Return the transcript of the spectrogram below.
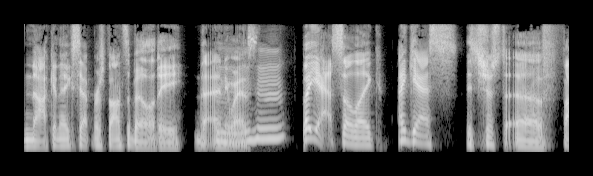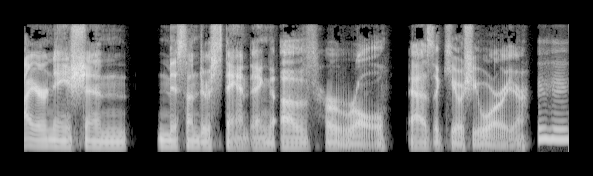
Not going to accept responsibility. That, Anyways, mm-hmm. but yeah. So like, I guess it's just a Fire Nation misunderstanding of her role as a Kyoshi warrior. Mm-hmm.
